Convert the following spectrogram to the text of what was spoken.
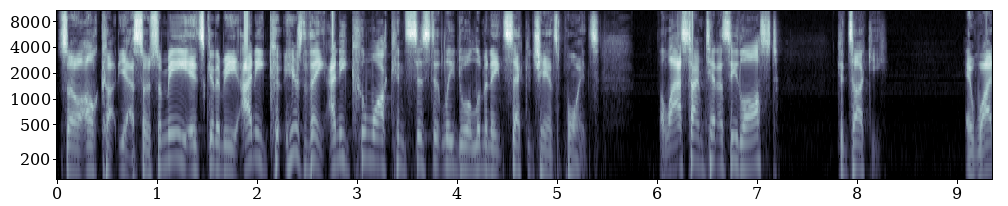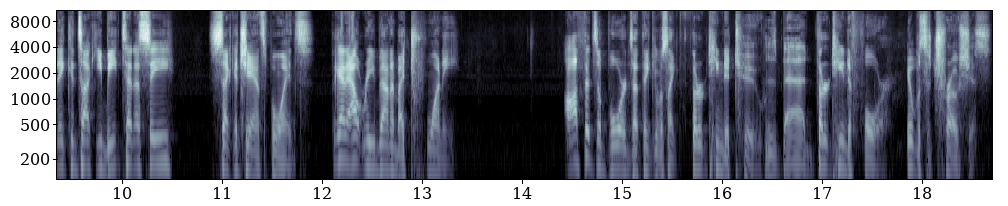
So I'll cut. Yeah. So to me, it's going to be. I need. Here's the thing: I need Nkamhoua consistently to eliminate second chance points. The last time Tennessee lost, Kentucky, and why did Kentucky beat Tennessee? Second chance points. They got out rebounded by 20. Offensive boards, I think it was like 13 to 2. It was bad. 13 to 4. It was atrocious.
